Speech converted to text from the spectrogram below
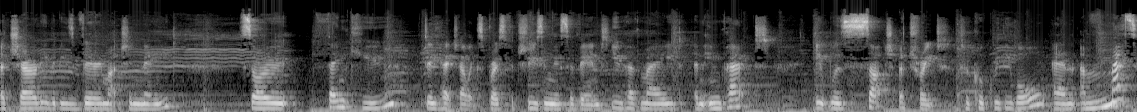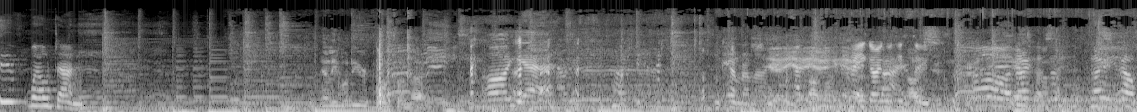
a charity that is very much in need. So thank you DHL Express for choosing this event. You have made an impact. It was such a treat to cook with you all and a massive well done. Nelly, what are your thoughts on those? Oh yeah. Cameraman. Yeah, yeah, yeah. yeah. How are you going with your food? Oh, no, no help.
